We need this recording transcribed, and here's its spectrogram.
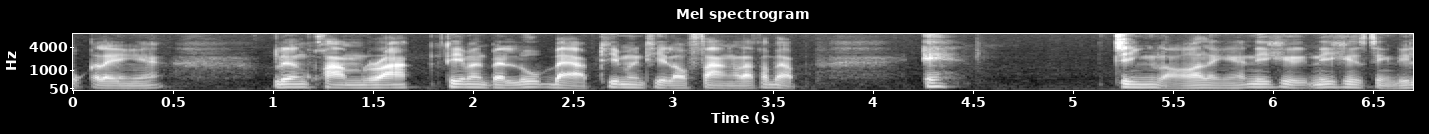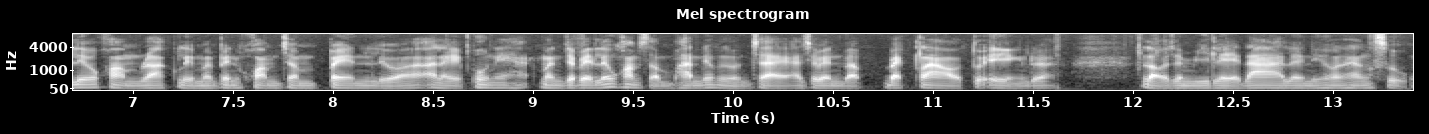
กอะไรเงี้ย เรื่องความรักที่มันเป็นรูปแบบที่บางทีเราฟังแล้วก็แบบ เอ๊ะจริงเหรออะไรเงี้ยนี่คือนี่คือสิ่งที่เรียกว่าความรักหรือมันเป็นความจำเป็นหรือว่าอะไรพวกนี้มันจะเป็นเรื่องความสัมพันธ์ที่ผมสนใจ อาจจะเป็นแบบ background ตัวเองด้วย เราจะมีเรดาร์เรื่องนี้ค่อนข้างสูง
